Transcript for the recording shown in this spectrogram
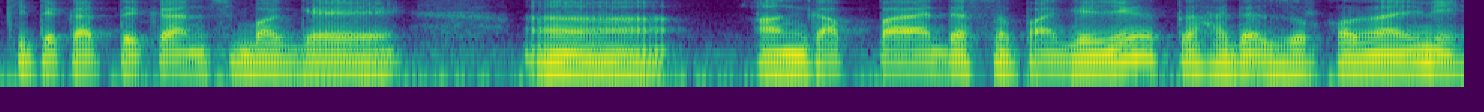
kita katakan sebagai uh, anggapan dan sebagainya terhadap Zulqarnain ini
